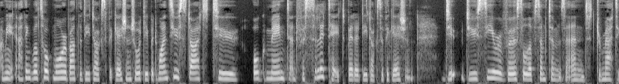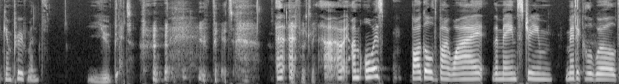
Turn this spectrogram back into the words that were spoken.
I mean, I think we'll talk more about the detoxification shortly, but once you start to augment and facilitate better detoxification, do, do you see a reversal of symptoms and dramatic improvements? You bet. you bet. Uh, Definitely. I, I'm always boggled by why the mainstream medical world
